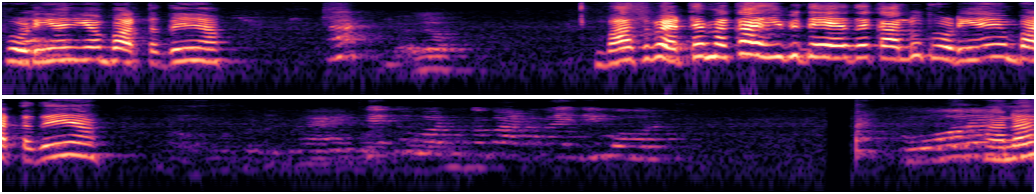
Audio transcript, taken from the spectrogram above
ਥੋੜੀਆਂ ਜੀਆਂ ਵੱਟਦੇ ਆ ਬਸ ਬੈਠੇ ਮੈਂ ਕਿਹਾ ਅਸੀਂ ਵੀ ਦੇਖਦੇ ਕੱਲ ਨੂੰ ਥੋੜੀਆਂ ਜੀਆਂ ਵੱਟਦੇ ਆ ਇੱਥੇ ਤੂੰ ਉੱਠ ਕੇ ਵੱਟ ਲੈਂਦੀ ਹੋਰ। ਹੋਰ। ਹਨਾ?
